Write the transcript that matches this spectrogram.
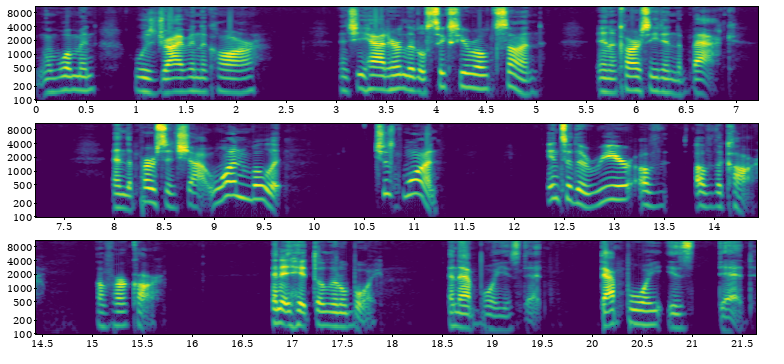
a woman who was driving the car, and she had her little six year old son in a car seat in the back. And the person shot one bullet, just one, into the rear of, of the car, of her car. And it hit the little boy. And that boy is dead. That boy is dead.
